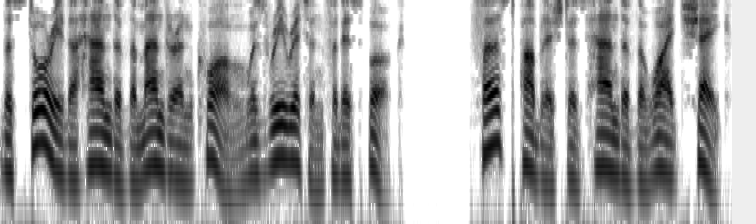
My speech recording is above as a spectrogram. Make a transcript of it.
The story The Hand of the Mandarin Quong was rewritten for this book. First published as Hand of the White Sheikh,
